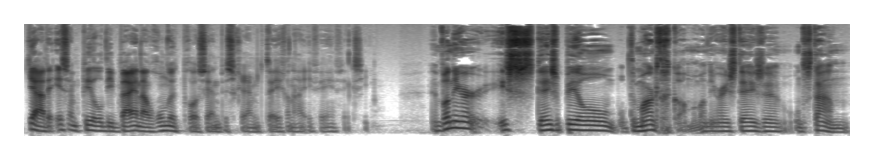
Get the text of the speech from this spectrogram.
Ja, er is een pil die bijna 100% beschermt tegen een HIV-infectie. En wanneer is deze pil op de markt gekomen? Wanneer is deze ontstaan?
